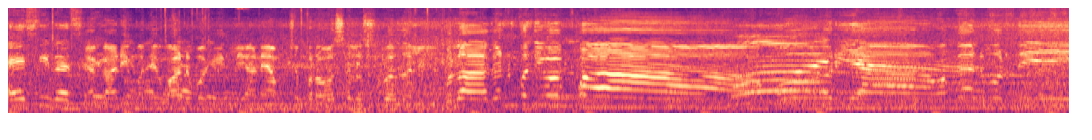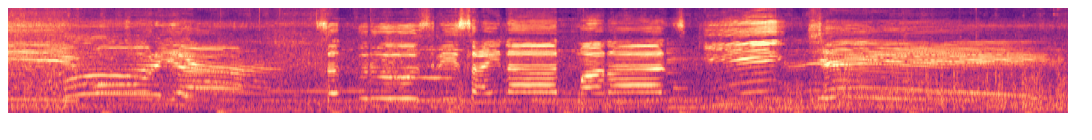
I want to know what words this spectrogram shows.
ऐसी बस या गाडीमध्ये वाट बघितली आणि आमच्या प्रवासाला सुरुवात झालेली बोला गणपती बाप्पा! मोरया मंगलमूर्ती! मोरया! सद्गुरू श्री साईनाथ महाराज की जय!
